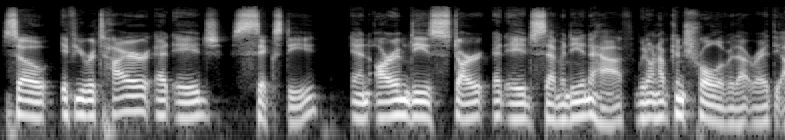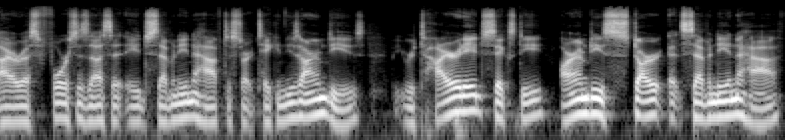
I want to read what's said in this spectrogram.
So if you retire at age 60 and RMDs start at age 70 and a half, we don't have control over that, right? The IRS forces us at age 70 and a half to start taking these RMDs. But you retire at age 60, RMDs start at 70 and a half.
